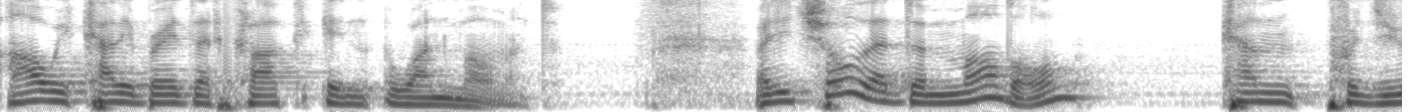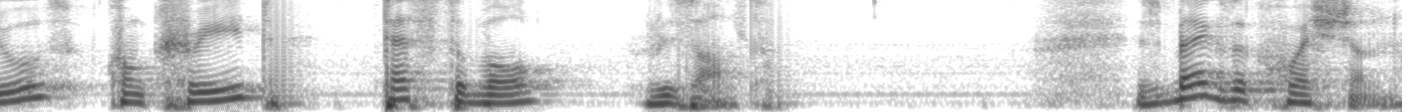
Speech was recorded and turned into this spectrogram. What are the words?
how we calibrate that clock in one moment. But it shows that the model can produce concrete, testable result. This begs the question,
